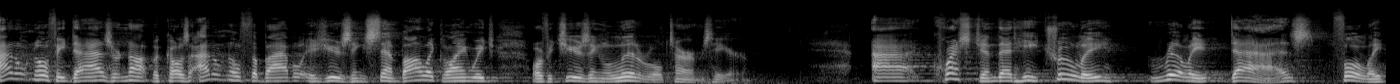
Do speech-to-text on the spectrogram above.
I don't know if he dies or not because I don't know if the Bible is using symbolic language or if it's using literal terms here. I question that he truly, really dies fully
